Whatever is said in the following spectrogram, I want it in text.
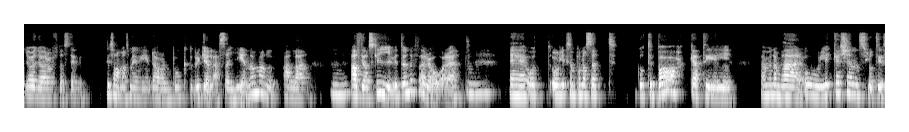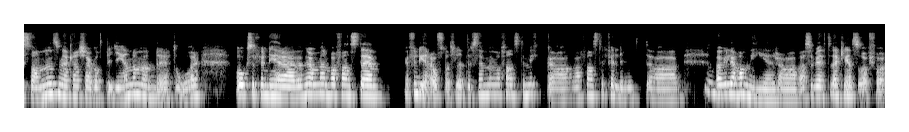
Jag gör oftast det tillsammans med min dagbok. Då brukar jag läsa igenom all, alla, Mm. allt jag har skrivit under förra året. Mm. Eh, och, och liksom på något sätt gå tillbaka till ja, men de här olika känslotillstånden som jag kanske har gått igenom under ett år. Och också fundera över, ja, men vad fanns det, jag funderar oftast lite, så här, men vad fanns det mycket av, vad fanns det för lite av, vad vill jag ha mer av, alltså du vet verkligen så få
